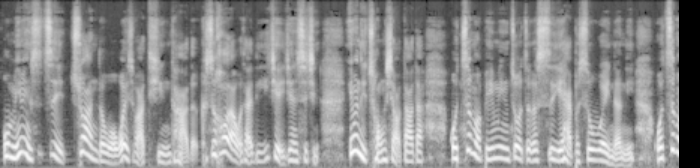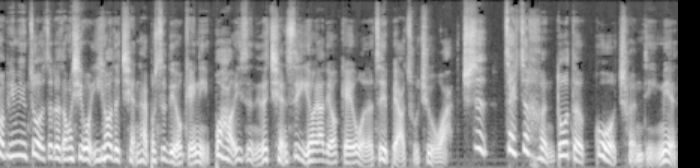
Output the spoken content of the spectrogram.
我明明是自己赚的，我为什么要听他的？可是后来我才理解一件事情，因为你从小到大，我这么拼命做这个事业，还不是为了你？我这么拼命做这个东西，我以后的钱还不是留给你？不好意思，你的钱是以后要留给我的，自己不要出去玩，就是。在这很多的过程里面，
